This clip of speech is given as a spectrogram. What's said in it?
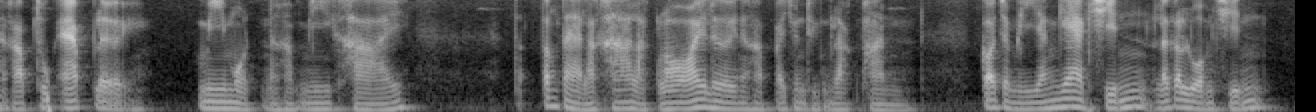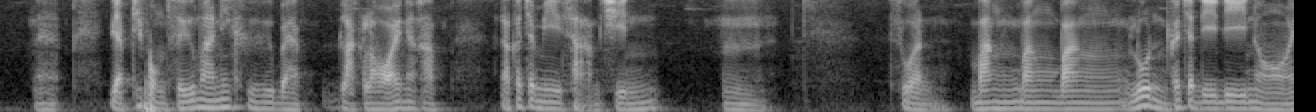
นะครับทุกแอปเลย มีหมดนะครับ มีขายตั้งแต่ราคาหลักร้อยเลยนะครับ ไปจนถึงหลักพัน ก็จะมียังแยกชิ้นแล้วก็รวมชิ้น นะแบบที่ผมซื้อมานี่คือแบบหลักร้อยนะครับ แล้วก็จะมี 3 ชิ้นอืมส่วนบางบางบางรุ่นก็จะดีๆหน่อย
